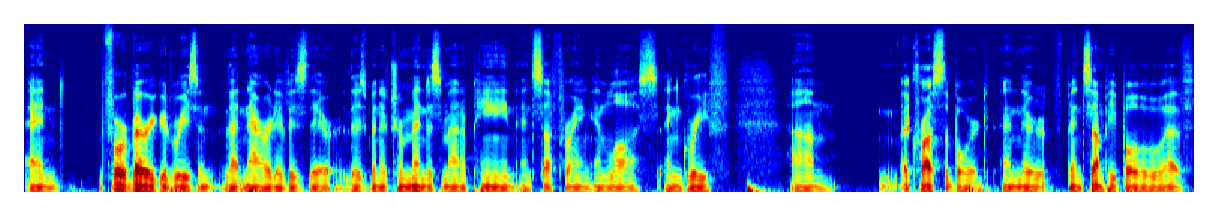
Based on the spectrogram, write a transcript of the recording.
and for very good reason, that narrative is there. There's been a tremendous amount of pain and suffering and loss and grief um, across the board. And there have been some people who have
